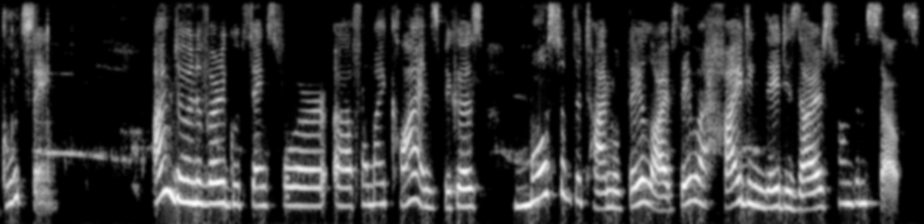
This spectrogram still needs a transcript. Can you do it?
good thing. I'm doing a very good things for uh, for my clients because most of the time of their lives they were hiding their desires from themselves.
